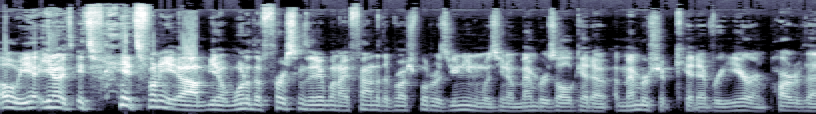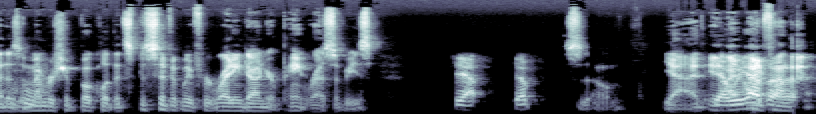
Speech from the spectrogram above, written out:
Oh yeah, you know it's it's, it's funny. Um, you know, one of the first things I did when I founded the Brush Builders Union was you know members all get a, a membership kit every year, and part of that is mm-hmm. a membership booklet that's specifically for writing down your paint recipes. Yep. Yep. So yeah, it, yeah, we I, have I found a, that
